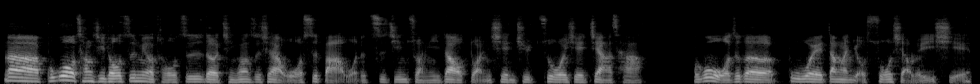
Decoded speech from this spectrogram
那不过长期投资没有投资的情况之下，我是把我的资金转移到短线去做一些价差。不过我这个部位当然有缩小了一些。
